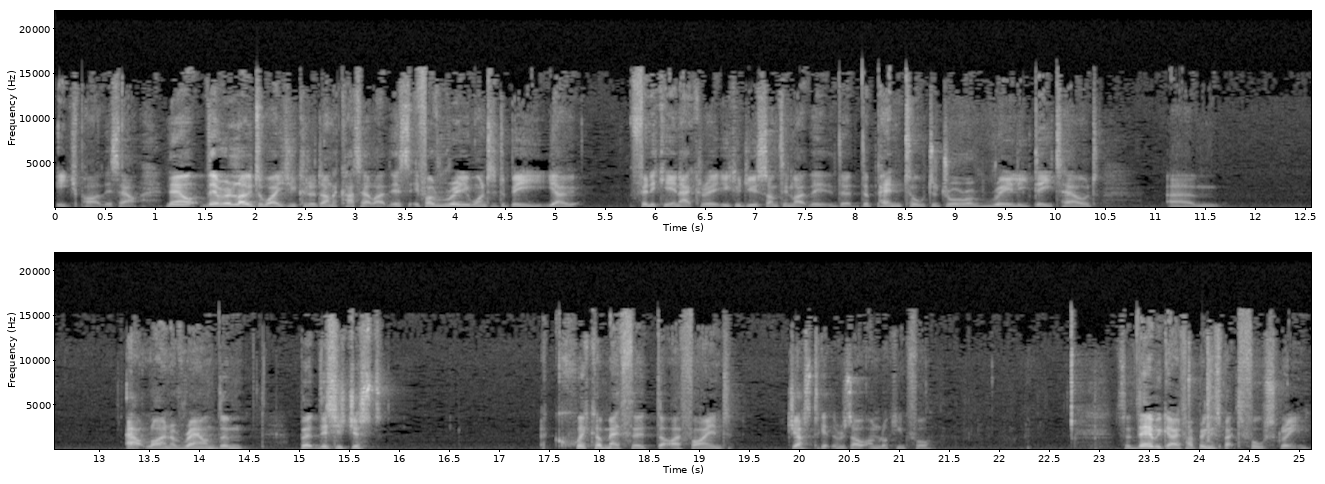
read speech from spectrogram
each part of this out. Now, there are loads of ways you could have done a cutout like this. If I really wanted to be, you know, finicky and accurate, you could use something like the, the, the pen tool to draw a really detailed um, outline around them. But this is just a quicker method that I find just to get the result I'm looking for. So there we go. If I bring this back to full screen,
